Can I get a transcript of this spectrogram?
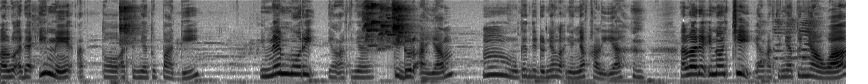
Lalu ada ine atau artinya tuh padi. Inemuri yang artinya tidur ayam. Hmm, mungkin tidurnya nggak nyenyak kali ya. Lalu ada inochi yang artinya tuh nyawa.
